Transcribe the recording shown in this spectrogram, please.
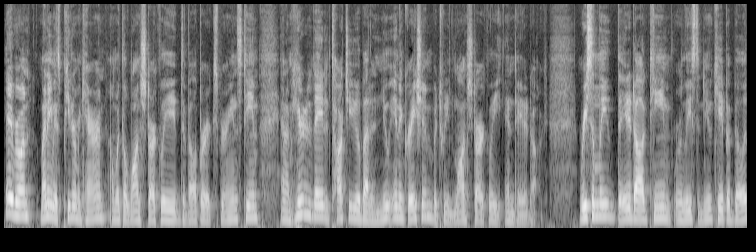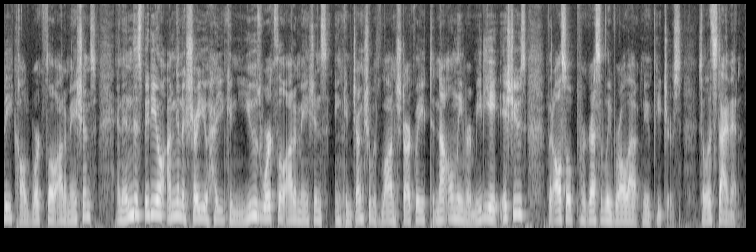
Hey everyone, my name is Peter McCarron. I'm with the LaunchDarkly developer experience team, and I'm here today to talk to you about a new integration between LaunchDarkly and Datadog. Recently, the Datadog team released a new capability called Workflow Automations, and in this video, I'm going to show you how you can use Workflow Automations in conjunction with LaunchDarkly to not only remediate issues, but also progressively roll out new features. So let's dive in.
